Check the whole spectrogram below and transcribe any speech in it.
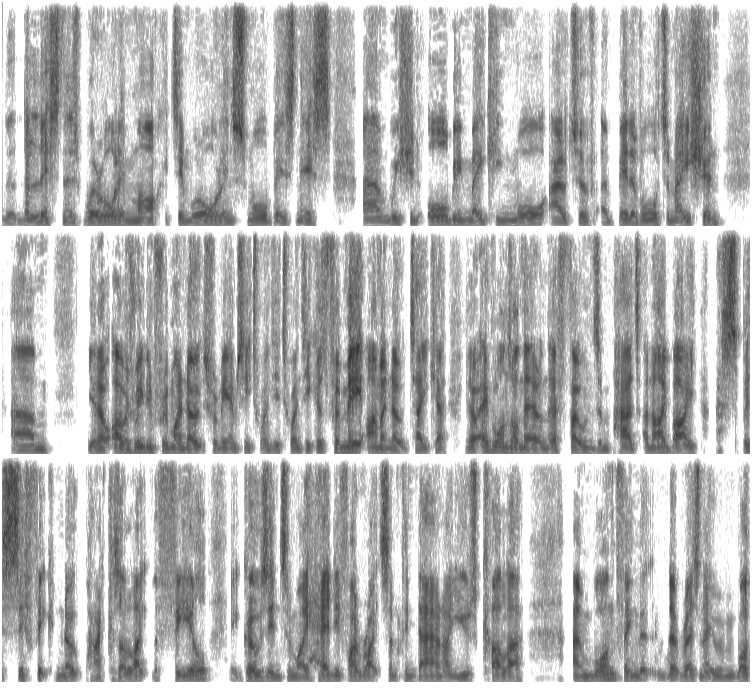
the, the, listeners. We're all in marketing. We're all in small business. Um, we should all be making more out of a bit of automation. Um, you know, I was reading through my notes from EMC 2020 because for me, I'm a note taker. You know, everyone's on there on their phones and pads, and I buy a specific notepad because I like the feel. It goes into my head if I write something down. I use color. And one thing that, that resonated with me, well,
